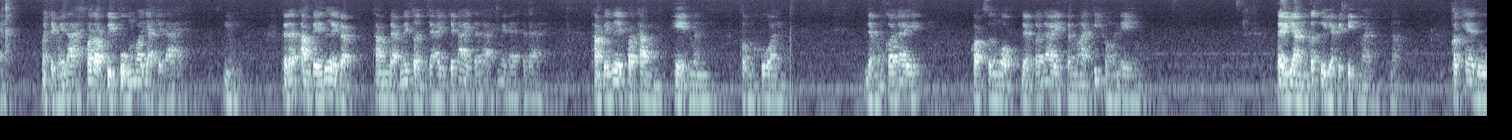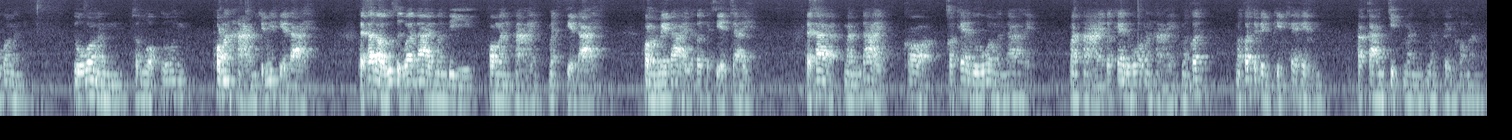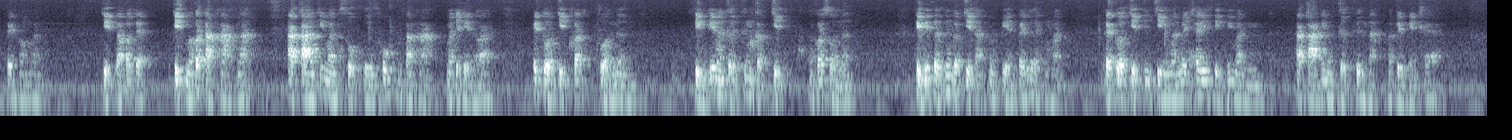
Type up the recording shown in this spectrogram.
มันจะไม่ได้ เพราะเราปีฟุ้งว่าอยากจะได้ อืม แต่ถ้าทำไปเรื่อยแบบ ทำแบบไม่สนใจจะได้ก็ได้ไม่ได้ก็ได้ทำไปเรื่อยพอทำเหตุมันสมควร เดี๋ยวมันก็ได้ความสงบ เดี๋ยวก็ได้สมาธิของมันเอง แต่อย่างก็คืออย่าไปติดมันนะก็แค่รู้ว่ามัน รู้ว่ามันสงบรู้พอมันหายมันจะไม่เสียดาย แต่ถ้าเรารู้สึกว่าได้มันดี พอมันหายมันเสียดาย พอมันไม่ได้แล้วก็จะเสียใจ แต่ถ้ามันได้ก็ก็แค่รู้ว่ามันได้ มันหายก็แค่รู้ว่ามันหาย มันก็มันก็จะเป็นเพียงแค่เห็น อาการจิตมันมันเป็นของมันเป็นของมัน จิตเราก็จะจิตมันก็ต่างหากนะอาการที่มันสุขหรือทุกข์มันต่างหากมันจะเห็นว่าไอ้ตัวจิตก็ส่วนหนึ่ง สิ่งที่มันเกิดขึ้นกับจิต มันก็ส่วนนึ่งสิ่งที่เกิดขึ้นกับจิตอะมันเปลี่ยนไปเรื่อยของมัน แต่ตัวจิตจริง ๆ มันไม่ใช่สิ่งที่มัน อาการที่มันเกิดขึ้นนะมันเป็นเพียงแค่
